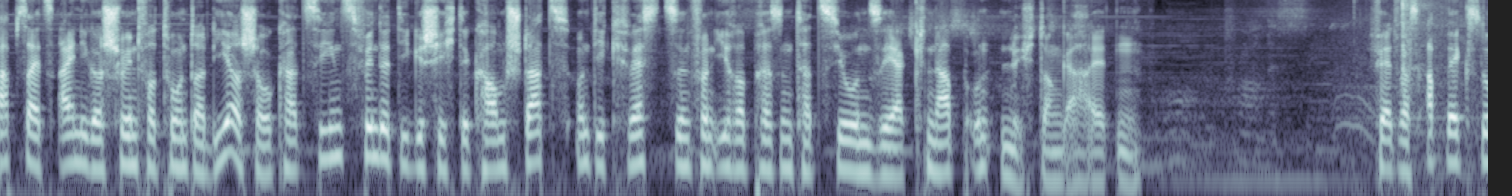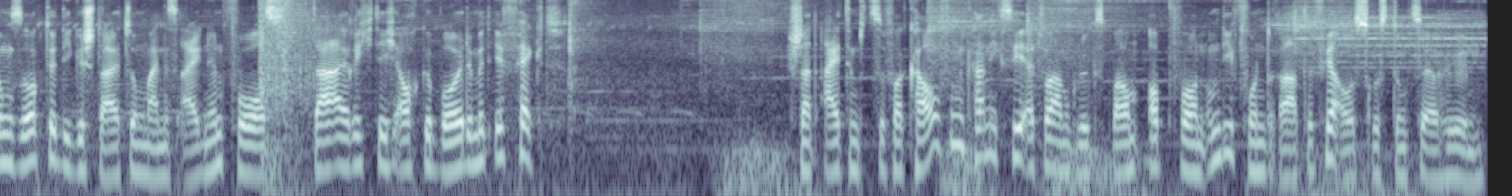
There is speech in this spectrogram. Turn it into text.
Abseits einiger schön vertonter Dia-Show-Cutscenes findet die Geschichte kaum statt und die Quests sind von ihrer Präsentation sehr knapp und nüchtern gehalten. Für etwas Abwechslung sorgte die Gestaltung meines eigenen Forts. Da errichte ich auch Gebäude mit Effekt. Statt Items zu verkaufen, kann ich sie etwa am Glücksbaum opfern, um die Fundrate für Ausrüstung zu erhöhen.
